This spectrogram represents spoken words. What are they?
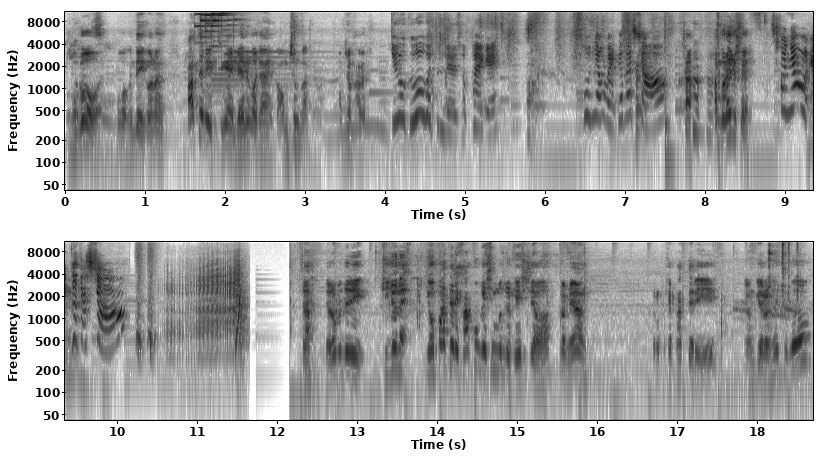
무거워요. 무거워. 근데 이거는 배터리 등에 매는 거잖아요. 그러니까 엄청 가벼워. 엄청 가볍습니다. 이거 그거 같은데요, 저팔계. 소냥 왜 그러셔? 자, 한번 해주세요. 소냥 왜 그러셔? 자, 여러분들이 기존에 요 배터리 갖고 계신 분들 계시죠? 그러면 이렇게 배터리 연결을 해주고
